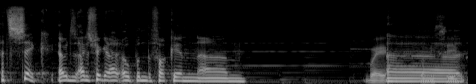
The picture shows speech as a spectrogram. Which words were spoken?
That's sick. I, was, I just figured I'd open the fucking um Wait, let me uh see.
